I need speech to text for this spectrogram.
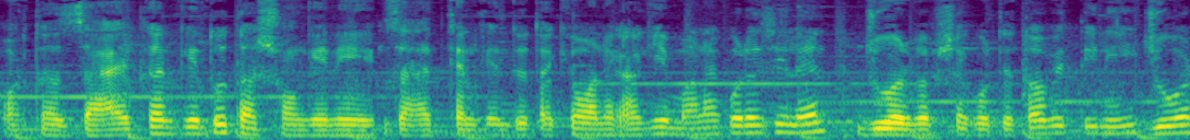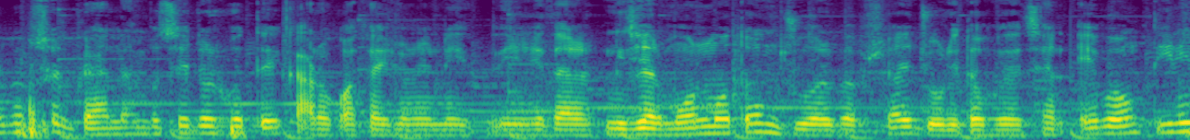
অর্থাৎ জায়েদ খান কিন্তু তার সঙ্গে নেই। জায়েদ খান কিন্তু তাকে অনেক আগেই মানা করেছিলেন জুয়ার ব্যবসা করতে। তবে তিনি জুয়ার ব্যবসার ব্র্যান্ড অ্যাম্বাসেডর হতে কারও কথাই শুনেনি তিনি তার নিজের মন মতন জুয়ার ব্যবসায় জড়িত হয়েছেন এবং তিনি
